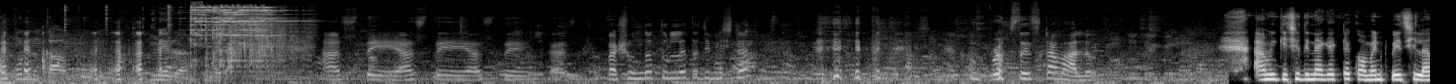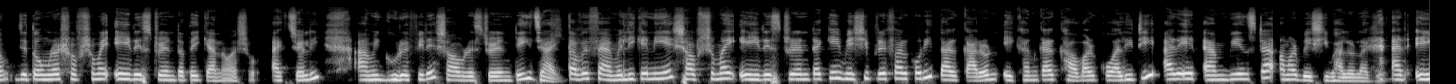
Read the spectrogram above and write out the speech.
আপন কাকু। মেরা মেরা আস্তে আস্তে আস্তে আস্তে। বা সুন্দর তুললে তো জিনিসটা। প্রসেসটা ভালো। আমি কিছুদিন আগে একটা কমেন্ট পেয়েছিলাম যে তোমরা সবসময় এই রেস্টুরেন্টটাতেই কেন আসো? অ্যাকচুয়ালি আমি ঘুরে ফিরে সব রেস্টুরেন্টেই যাই। তবে ফ্যামিলিকে নিয়ে সবসময় এই রেস্টুরেন্টটাকেই বেশি প্রেফার করি। তার কারণ এখানকার খাবার কোয়ালিটি আর এর অ্যাম্বিয়েন্সটা আমার বেশি ভালো লাগে। আর এই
